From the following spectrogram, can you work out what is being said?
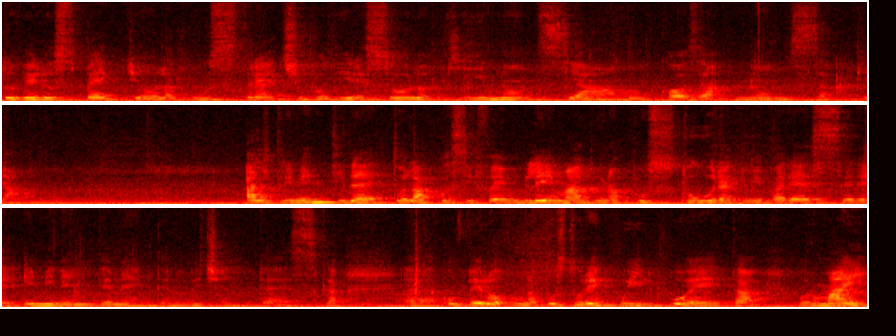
dove lo specchio lacustre ci può dire solo chi non siamo, cosa non sappiamo. Altrimenti detto, l'acqua si fa emblema di una postura che mi pare essere eminentemente novecentesca, eh, ovvero una postura in cui il poeta, ormai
